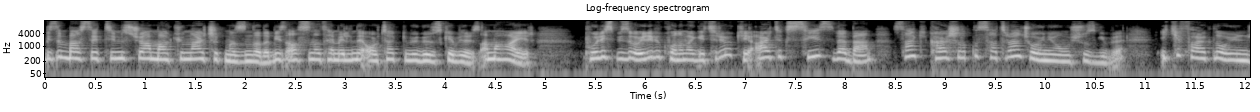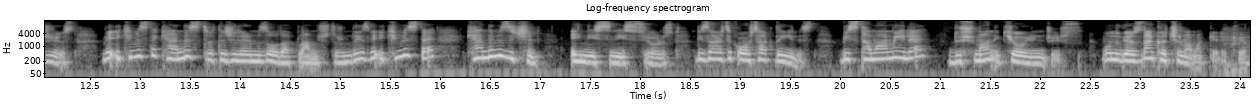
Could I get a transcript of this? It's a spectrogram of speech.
Bizim bahsettiğimiz şu an mahkumlar çıkmazında da biz aslında temelinde ortak gibi gözükebiliriz ama hayır. Polis bizi öyle bir konuma getiriyor ki artık siz ve ben sanki karşılıklı satranç oynuyormuşuz gibi iki farklı oyuncuyuz ve ikimiz de kendi stratejilerimize odaklanmış durumdayız ve ikimiz de kendimiz için en iyisini istiyoruz. Biz artık ortak değiliz. Biz tamamıyla düşman iki oyuncuyuz. Bunu gözden kaçırmamak gerekiyor.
